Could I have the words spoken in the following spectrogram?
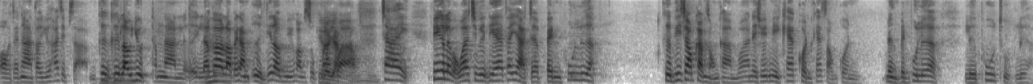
ออกจากงานตอนอายุ 53 คือคือเราหยุดทำงานเลย แล้วก็เราไปทำอื่นที่เรามีความสุขที่มาเรากอยากกว่าทำอืมใช่ พี่ก็เลยบอกว่าชีวิตเนี้ยถ้าอยากจะเป็นผู้เลือก คือพี่ชอบคำสองคำว่าในชีวิตมีแค่คนแค่สองคนหนึ่งเป็นผู้เลือกหรือผู้ถูกเลือก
